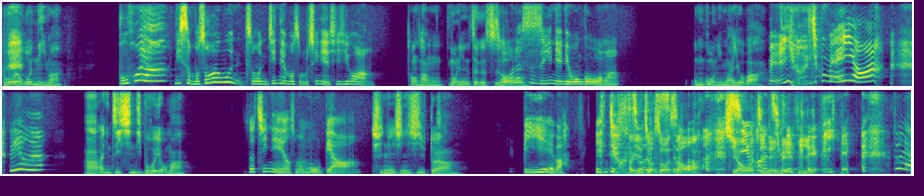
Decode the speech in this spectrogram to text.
不会有问你吗？不会啊，你什么时候会问什么？你今年有没有什么新年新希望？通常过年这个时候，我那四十一年，你有问过我吗？问过你吗？有吧？没有就没有啊，没有啊。啊，啊你自己心里不会有吗？说今年有什么目标啊？新年新希，对啊，毕业吧，研 究研究所的时候嘛，希望我今年可以毕业。对啊，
